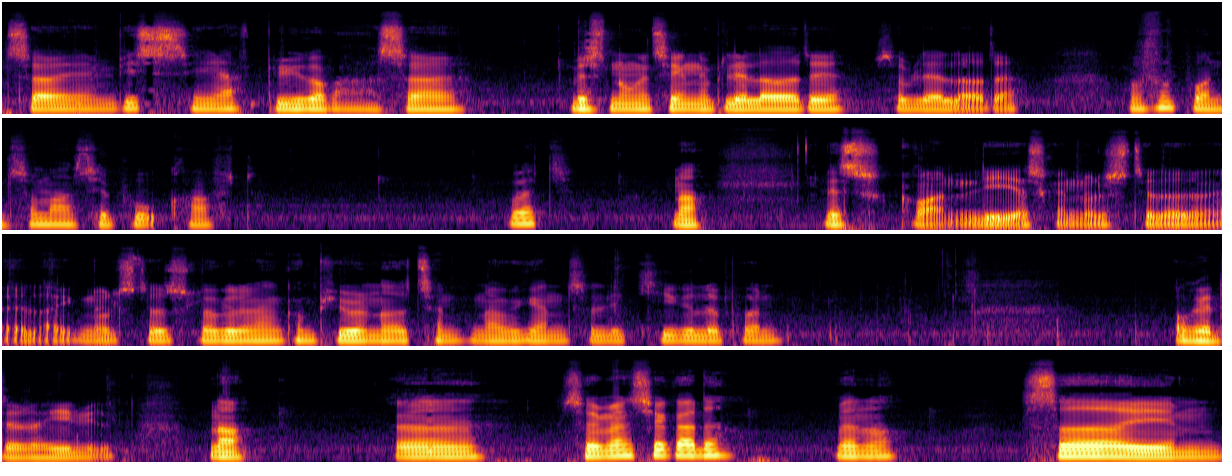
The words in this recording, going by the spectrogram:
Så øh, hvis jeg bygger bare, så hvis nogle af tingene bliver lavet af det, så bliver jeg lavet det. Hvorfor bruger den så meget CPU-kraft? What? Nå, jeg skruer lige, jeg skal nulstille den, eller ikke nulstille, slukke den her computer ned og tænde den op igen, så lige kigge lidt på den. Okay, det er da helt vildt. Nå, øh, så imens jeg gør det, venner, så øh,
